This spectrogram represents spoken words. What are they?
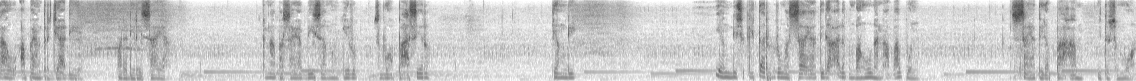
tahu apa yang terjadi pada diri saya. Kenapa saya bisa menghirup sebuah pasir yang di yang di sekitar rumah saya tidak ada pembangunan apa pun. Saya tidak paham itu semua.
